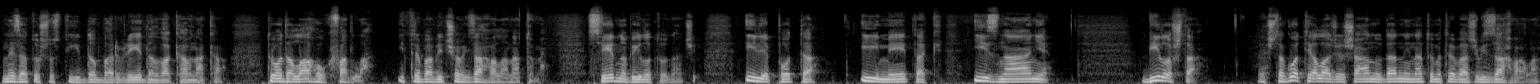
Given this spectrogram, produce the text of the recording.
Ne zato što si ti dobar, vrijedan, vakav, nakav. To od Allahovog fadla i treba biti čovjek zahvala na tome. Svijedno bilo to, znači, i ljepota, i metak, i znanje, bilo šta. E, šta god ti Allah Žešanu dani, na tome trebaš biti zahvalan.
